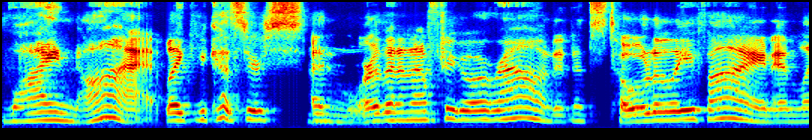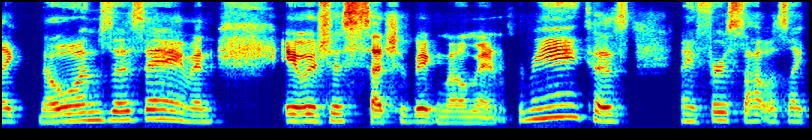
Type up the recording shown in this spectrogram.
why not? Like, because there's mm-hmm. more than enough to go around and it's totally fine. And like, no one's the same. And it was just such a big moment for me because my first thought was like,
